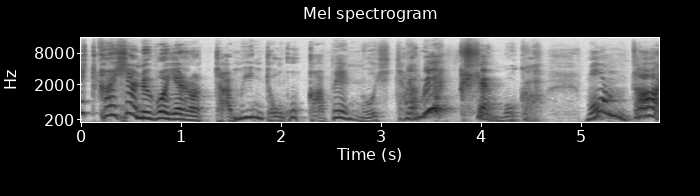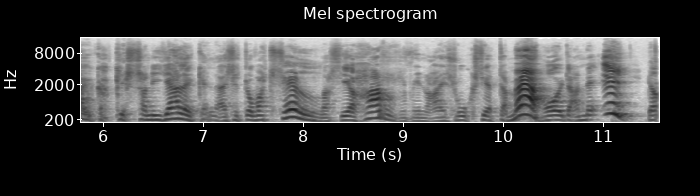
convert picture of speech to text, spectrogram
Et kai sä nyt voi erottaa mintun kukkaa pennuista. Ja miksen muka? Mun taikakissani jälkeläiset ovat sellaisia harvinaisuuksia, että mä hoidan ne itse. No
